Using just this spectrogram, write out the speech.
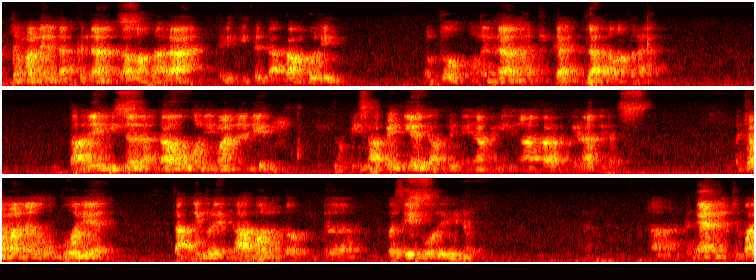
Macam mana nak kenal ke Allah Ta'ala Jadi kita tak akan boleh Untuk mengenal hakikat zat Allah Ta'ala. Tak boleh kita nak tahu pun di mana dia. Tapi sahabat dia tak boleh dengan akal fikiran kita macam mana rupa dia? Tak diperintah pun untuk kita bersibuk di hidup ha, dengan sebab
